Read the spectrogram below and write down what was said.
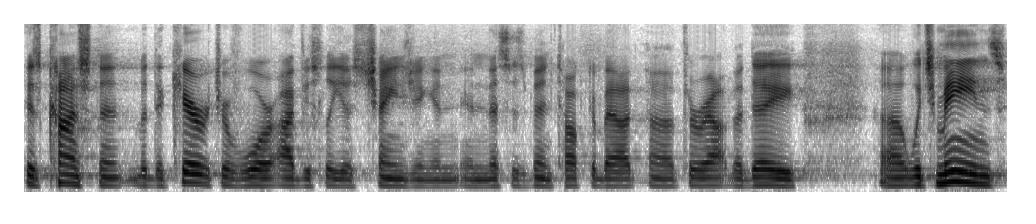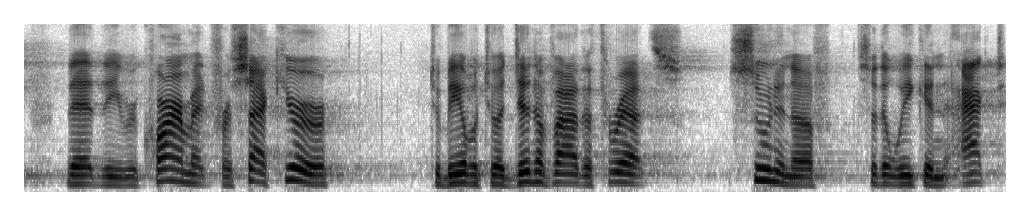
is constant, but the character of war obviously is changing, and, and this has been talked about uh, throughout the day, uh, which means that the requirement for SACEUR to be able to identify the threats soon enough so that we can act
